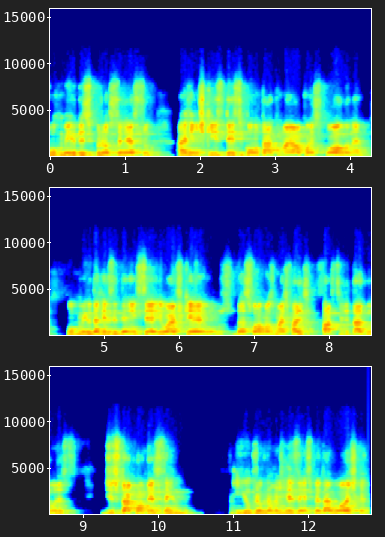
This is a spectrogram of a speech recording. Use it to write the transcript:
por meio desse processo, a gente quis ter esse contato maior com a escola, né? Por meio da residência, eu acho que é uma das formas mais facilitadoras disso estar acontecendo. E o programa de residência pedagógica,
